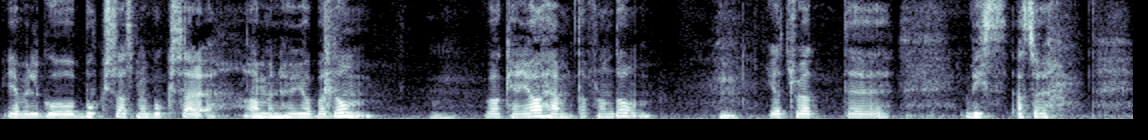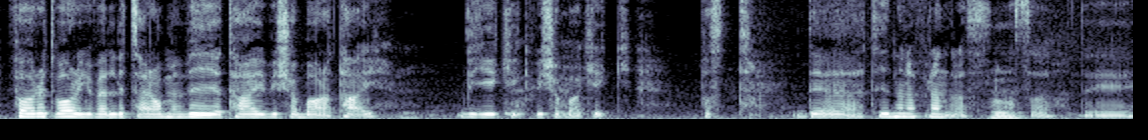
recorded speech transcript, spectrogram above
jag vill gå och boxas med boxare. Ja, men hur jobbar de? Vad kan jag hämta från dem? Mm. Jag tror att eh, viss, alltså, förut var det ju väldigt så här, ja men vi är thai, vi kör bara thai. Vi är kick, vi kör bara kick. Fast det, tiderna förändras. Mm. Alltså, det,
